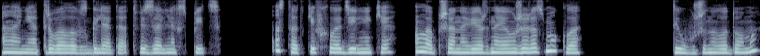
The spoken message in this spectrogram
Она не отрывала взгляда от вязальных спиц. Остатки в холодильнике. Лапша, наверное, уже размокла. Ты ужинала дома?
